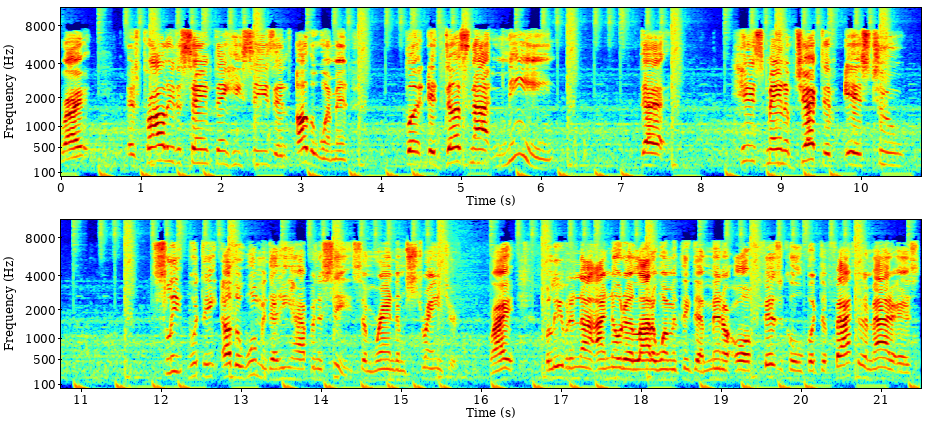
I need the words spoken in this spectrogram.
right, is probably the same thing he sees in other women but it does not mean that his main objective is to sleep with the other woman that he happened to see, some random stranger, right? Believe it or not, I know that a lot of women think that men are all physical, but the fact of the matter is,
